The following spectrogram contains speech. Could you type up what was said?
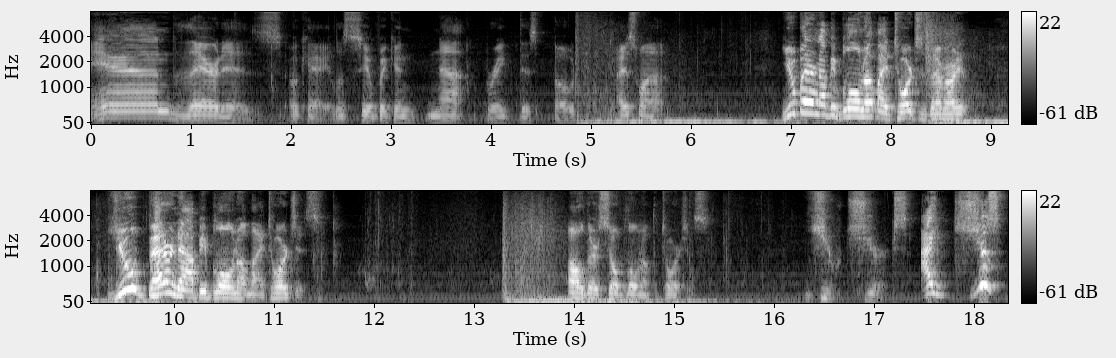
And there it is. Okay, let's see if we can not break this boat. I just want to... You better not be blowing up my torches that I've already... You better not be blowing up my torches. Oh, they're so blowing up the torches. You jerks. I just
